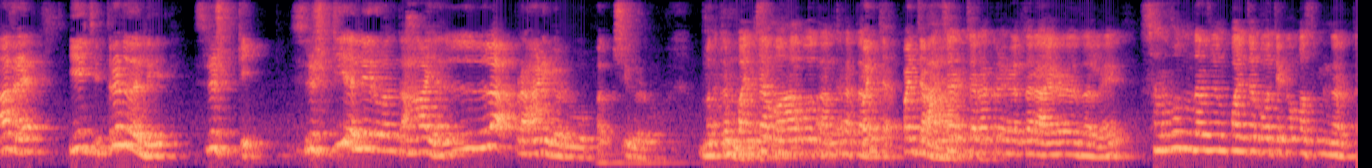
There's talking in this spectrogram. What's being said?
ಆದರೆ ಈ ಚಿತ್ರಣದಲ್ಲಿ ಸೃಷ್ಟಿ ಸೃಷ್ಟಿಯಲ್ಲಿರುವಂತಹ ಎಲ್ಲ ಪ್ರಾಣಿಗಳು ಪಕ್ಷಿಗಳು ಮತ್ತು ಪಂಚಮಹಾಭೂತ ಅಂತ. ಪಂಚ ಪಂಚ ಆಚಾರ್ಯ ಹೇಳ್ತಾರೆ ಆಯುರ್ವೇದದಲ್ಲಿ ಸರ್ವಂ ದ್ರವ್ಯಂ ಪಂಚಭೌತಿಕಂ ಅಸ್ಮಿನ್ ಅರ್ಥ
